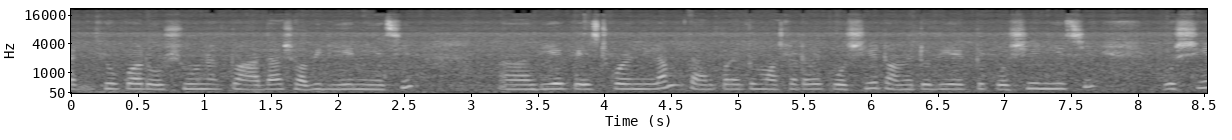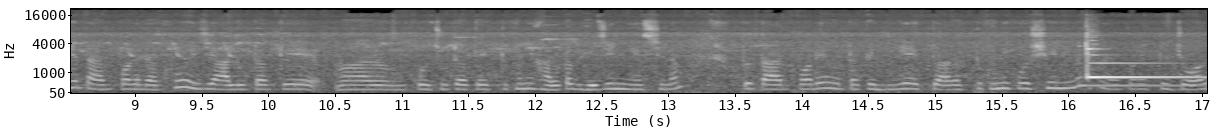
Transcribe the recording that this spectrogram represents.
এক টুকরা রসুন, একটু আদা সবই দিয়ে নিয়েছি। দিয়ে পেস্ট করে নিলাম। তারপর একটু মশলাটাকে কষিয়ে টমেটো দিয়ে একটু কষিয়ে নিয়েছি। কষিয়ে তারপরে দেখো এই যে আলুটাকে আর কচুটাকে একটুখানি হালকা ভেজে নিয়েছিলাম। তো তারপরে ওটাকে দিয়ে একটু আর একটুখানি কষিয়ে নিলাম, তারপর একটু জল,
